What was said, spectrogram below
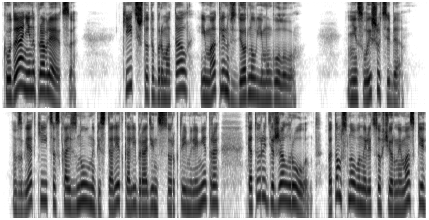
Куда они направляются? Кейтс что-то бормотал, и Маклин вздернул ему голову. «Не слышу тебя». Взгляд Кейтса скользнул на пистолет калибра 11,43 мм, который держал Роланд, потом снова на лицо в черной маске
